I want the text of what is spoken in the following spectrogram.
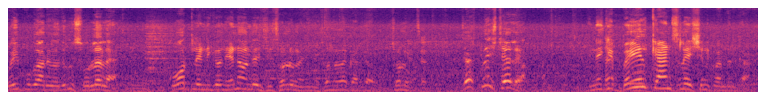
பொய் புகார் எதுவும் சொல்லலை. கோர்ட்டில் இன்னைக்கு வந்து என்ன வந்துச்சு சொல்லுங்க நீங்கள் சொன்னதா கரெக்டாக சொல்லுங்க. ஜஸ்ட் ப்ளீஸ் டேல இன்னைக்கு பெயில் கேன்சலேஷனுக்கு வந்திருக்காங்க.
